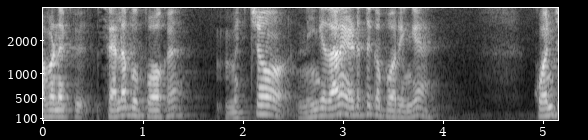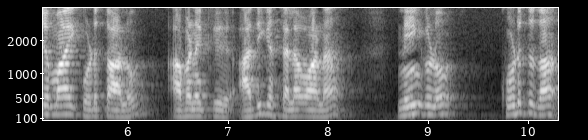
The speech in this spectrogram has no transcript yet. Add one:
அவனுக்கு செலவு போக மிச்சம் நீங்கள் தானே எடுத்துக்க போகிறீங்க கொஞ்சமாய் கொடுத்தாலும் அவனுக்கு அதிக செலவானால் நீங்களும் கொடுத்து தான்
